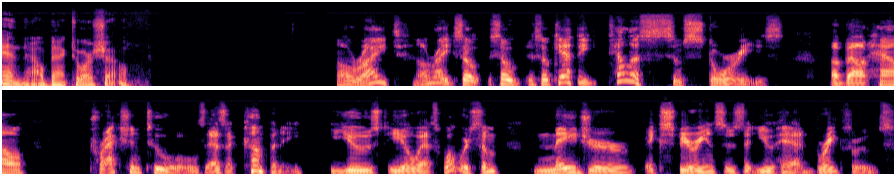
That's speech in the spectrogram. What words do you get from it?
com. And now back to our show. All right. All right. So so so Kathy, tell us some stories about how Traction Tools as a company used EOS. What were some major experiences that you had, breakthroughs?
